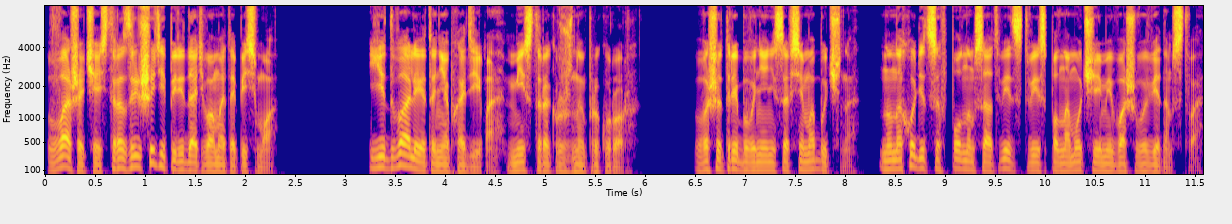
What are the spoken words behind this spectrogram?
Ваша честь, разрешите передать вам это письмо? Едва ли это необходимо, мистер окружной прокурор. Ваше требование не совсем обычно, но находится в полном соответствии с полномочиями вашего ведомства.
